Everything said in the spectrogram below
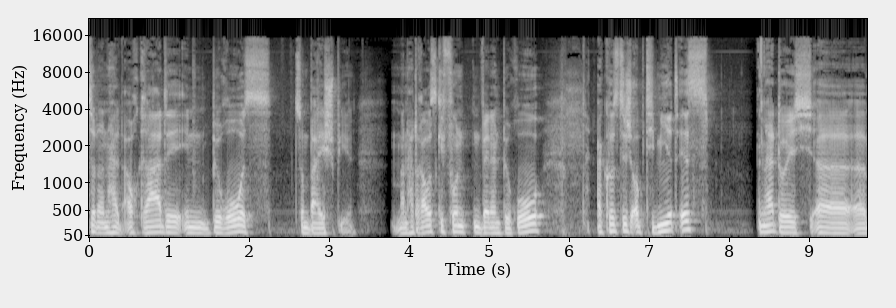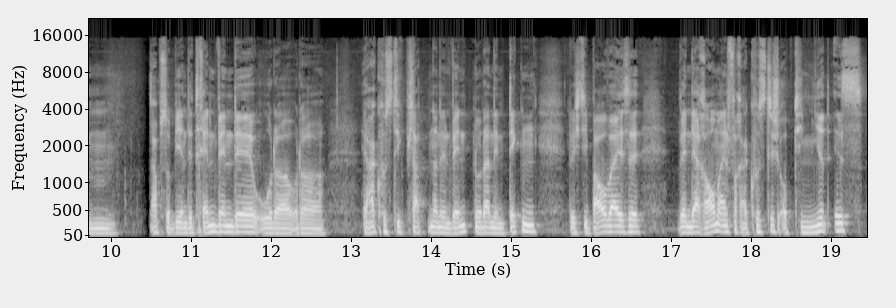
sondern halt auch gerade in Büros zum Beispiel. Man hat herausgefunden, wenn ein Büro akustisch optimiert ist, ja, durch äh, ähm, absorbierende Trennwände oder, oder ja, Akustikplatten an den Wänden oder an den Decken, durch die Bauweise. Wenn der Raum einfach akustisch optimiert ist,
